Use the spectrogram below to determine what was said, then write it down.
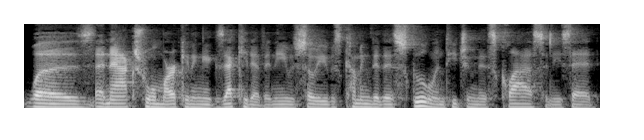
was an actual marketing executive, and he was so he was coming to this school and teaching this class, and he said,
